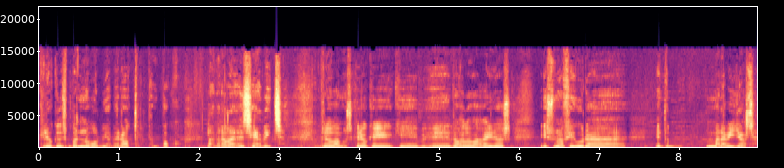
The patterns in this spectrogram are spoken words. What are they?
Creo que después no volví a ver otra tampoco, la verdad sea dicha. Pero vamos, creo que, que eh, Eduardo Barreiros es una figura eh, maravillosa.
